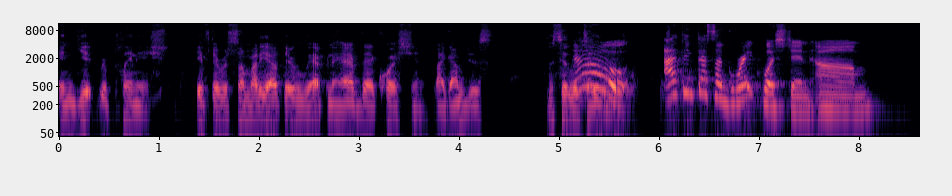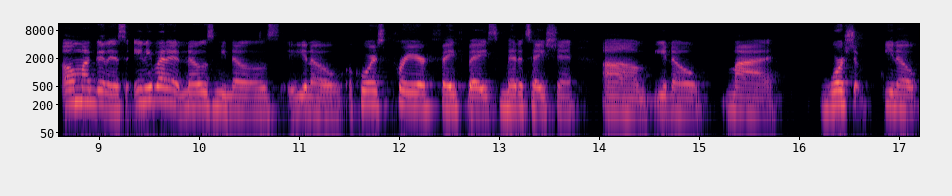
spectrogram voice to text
and get replenished if there was somebody out there who happened to have that question. Like I'm just facilitating. No, I think that's a great question. Um, oh my goodness, anybody that knows me knows, you know, of course, prayer, faith-based meditation, um, you know, my worship, you know,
